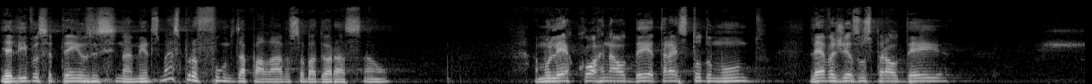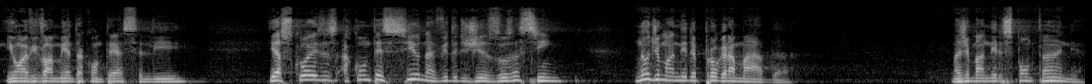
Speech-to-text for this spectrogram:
E ali você tem os ensinamentos mais profundos da palavra sobre adoração. A mulher corre na aldeia, traz todo mundo, leva Jesus para a aldeia, e um avivamento acontece ali. E as coisas aconteciam na vida de Jesus assim, não de maneira programada, mas de maneira espontânea.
